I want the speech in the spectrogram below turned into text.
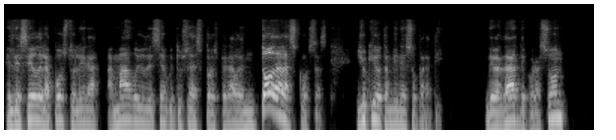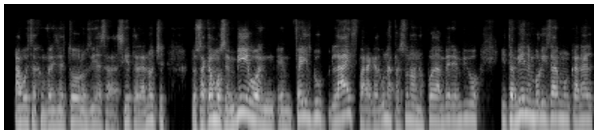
El deseo del apóstol era, amado, yo deseo que tú seas prosperado en todas las cosas. Yo quiero también eso para ti. De verdad, de corazón, hago estas conferencias todos los días a las 7 de la noche. Lo sacamos en vivo en, Facebook Live para que algunas personas nos puedan ver en vivo. Y también en Boris Darmon canal,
